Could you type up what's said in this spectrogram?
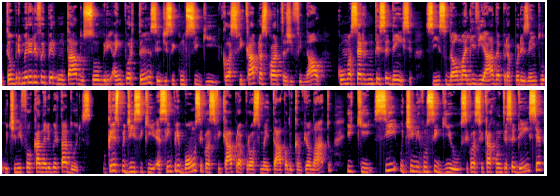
Então, primeiro ele foi perguntado sobre a importância de se conseguir classificar para as quartas de final com uma certa antecedência, se isso dá uma aliviada para, por exemplo, o time focar na Libertadores. O Crespo disse que é sempre bom se classificar para a próxima etapa do campeonato e que, se o time conseguiu se classificar com antecedência,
